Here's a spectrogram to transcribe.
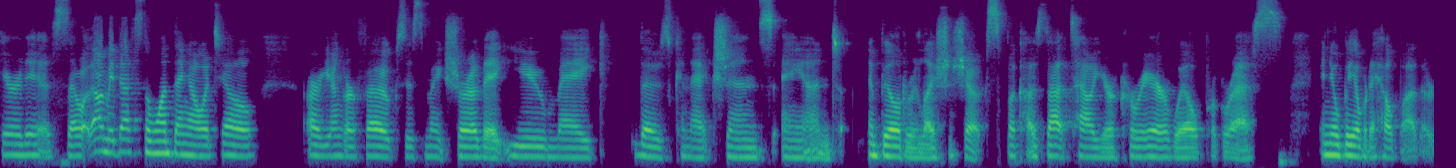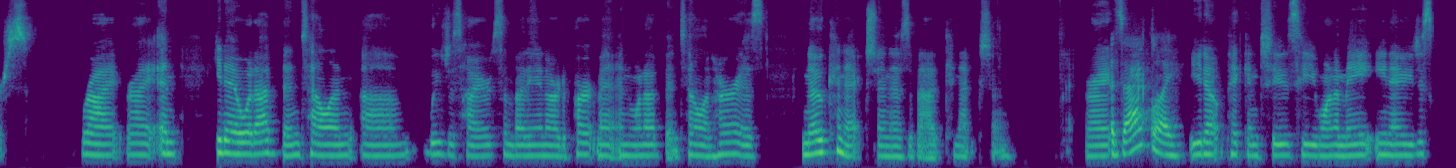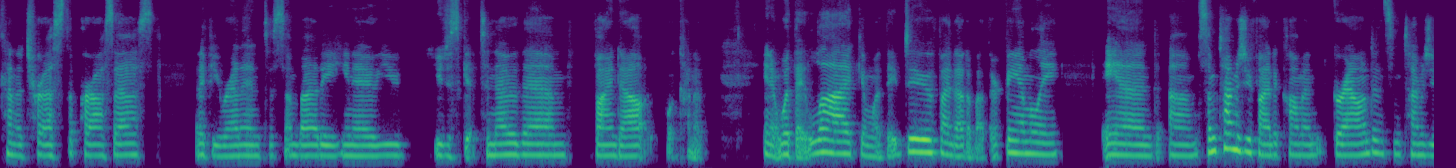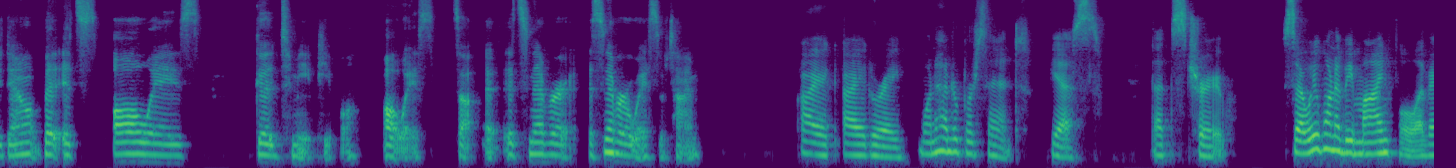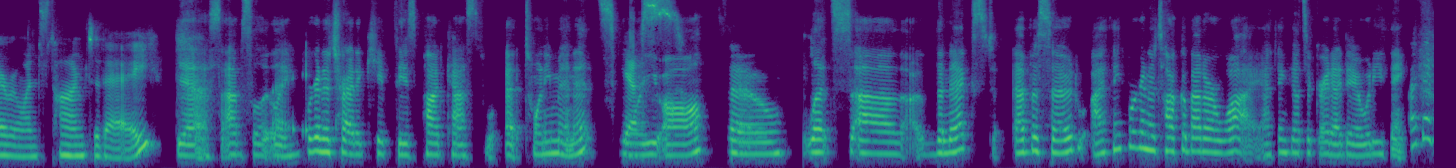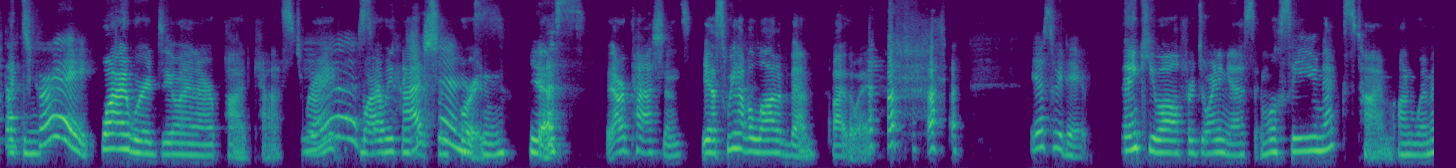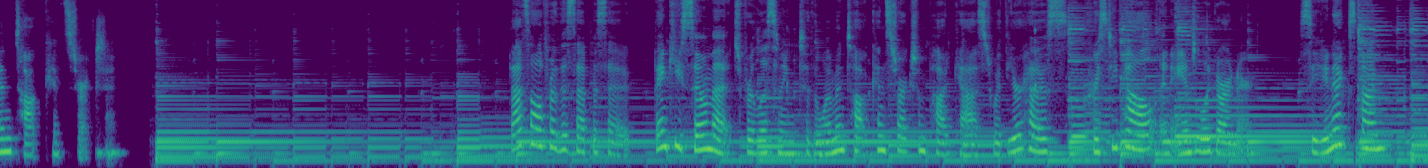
here it is so i mean that's the one thing i would tell our younger folks is make sure that you make those connections and and build relationships because that's how your career will progress and you'll be able to help others right right and you know what I've been telling, um, we just hired somebody in our department, and what I've been telling her is no connection is a bad connection. Right. Exactly. You don't pick and choose who you want to meet. You know, you just kind of trust the process. And if you run into somebody, you know, you you just get to know them, find out what kind of, you know, what they like and what they do, find out about their family. And um, sometimes you find a common ground and sometimes you don't, but it's always good to meet people, always. So it's never, it's never a waste of time. I, I agree 100%. Yes, that's true. So we want to be mindful of everyone's time today. Yes, absolutely. Right. We're going to try to keep these podcasts at 20 minutes for yes. you all. So let's, uh, the next episode, I think we're going to talk about our why. I think that's a great idea. What do you think? I think that's like, great. Why we're doing our podcast, right? Yes, why we passions. think it's important. Yes. yes. Our passions. Yes, we have a lot of them, by the way. yes, we do. Thank you all for joining us, and we'll see you next time on Women Talk Construction. That's all for this episode. Thank you so much for listening to the Women Talk Construction podcast with your hosts, Christi Powell and Angela Gardner. See you next time.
